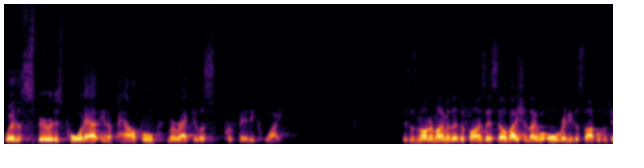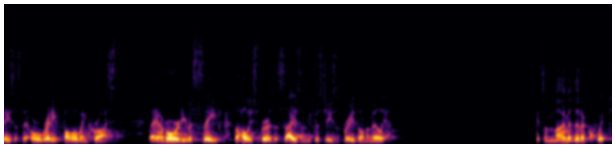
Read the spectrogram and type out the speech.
where the Spirit is poured out in a powerful, miraculous, prophetic way. This is not a moment that defines their salvation. They were already disciples of Jesus. They're already following Christ. They have already received the Holy Spirit that saves them because Jesus breathed on them earlier. It's a moment that equips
